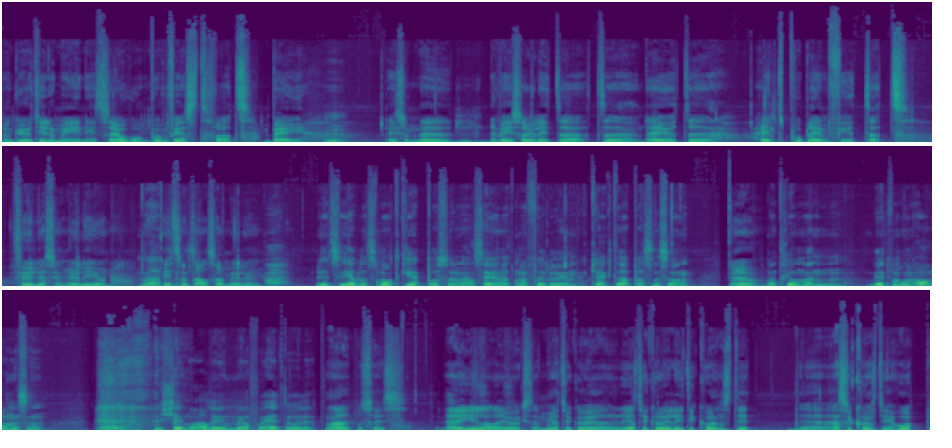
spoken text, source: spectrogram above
Hon går till och med in i ett sovrum på en fest för att be. Mm. Liksom det, det visar ju lite att eh, det är ju inte helt problemfritt att följa sin religion Nej, i ett sånt här samhälle. Det är ett så jävla smart grepp också den här serien att man följer en karaktär per säsong. Ja, Man tror man vet vad man har dem men så... Nej, du känner aldrig en människa helt och hållet. nej precis. Jag gillar det också men jag tycker, jag tycker det är lite konstigt, eh, alltså konstiga hopp.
